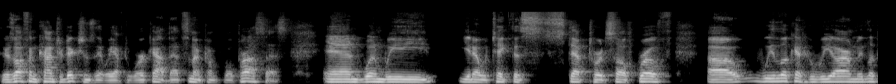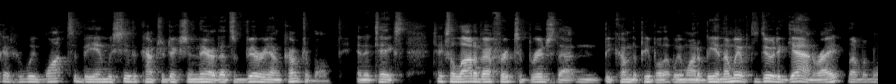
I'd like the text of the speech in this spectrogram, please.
there's often contradictions that we have to work out. That's an uncomfortable process. And when we, you know, take this step towards self growth, uh, we look at who we are and we look at who we want to be and we see the contradiction there. That's very uncomfortable and it takes takes a lot of effort to bridge that and become the people that we want to be. And then we have to do it again right? When we,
